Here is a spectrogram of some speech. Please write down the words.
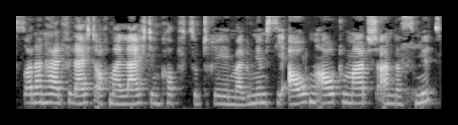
sondern halt vielleicht auch mal leicht den Kopf zu drehen, weil du nimmst die Augen automatisch anders mit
